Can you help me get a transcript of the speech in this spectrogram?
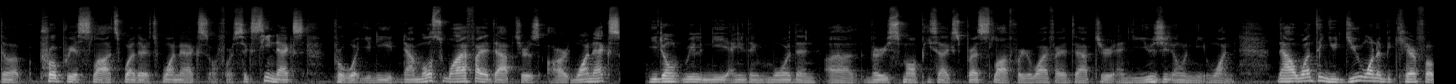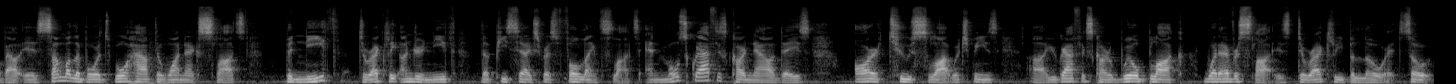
the appropriate slots, whether it's 1x or for 16x for what you need. Now, most Wi-Fi adapters are 1x. You don't really need anything more than a very small PCI Express slot for your Wi-Fi adapter, and you usually only need one. Now, one thing you do want to be careful about is some motherboards will have the 1x slots beneath, directly underneath the PCI Express full-length slots, and most graphics card nowadays are two slot, which means uh, your graphics card will block whatever slot is directly below it. So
